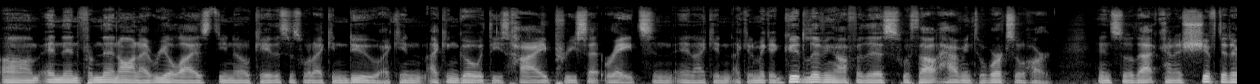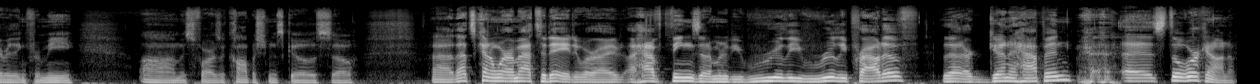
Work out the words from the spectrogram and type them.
Um, and then from then on, I realized, you know, okay, this is what I can do. I can I can go with these high preset rates, and, and I can I can make a good living off of this without having to work so hard. And so that kind of shifted everything for me um, as far as accomplishments goes. So uh, that's kind of where I'm at today, to where I, I have things that I'm going to be really really proud of that are gonna happen. uh, still working on them.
